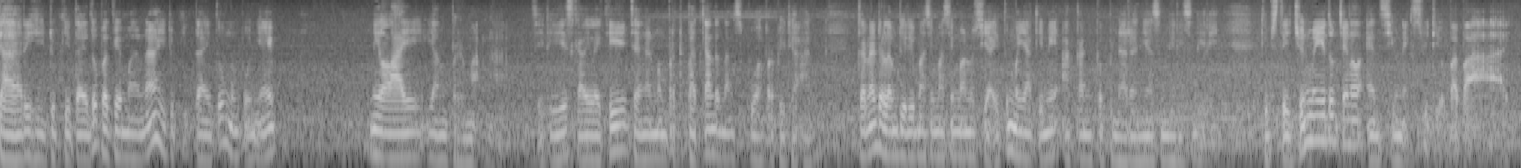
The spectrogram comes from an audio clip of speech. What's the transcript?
dari hidup kita itu bagaimana hidup kita itu mempunyai nilai yang bermakna. Jadi sekali lagi jangan memperdebatkan tentang sebuah perbedaan. Karena dalam diri masing-masing manusia itu meyakini akan kebenarannya sendiri-sendiri. Keep stay tune my YouTube channel and see you next video. Bye bye.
